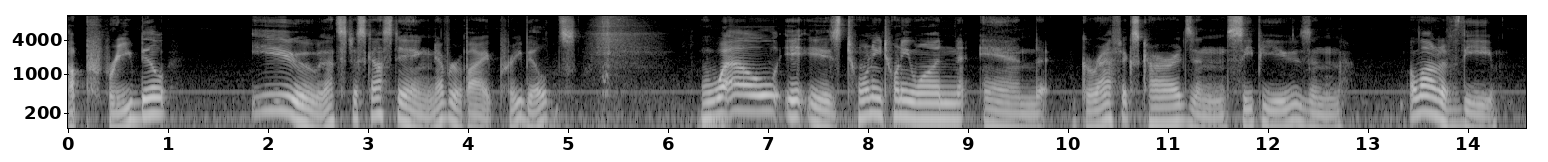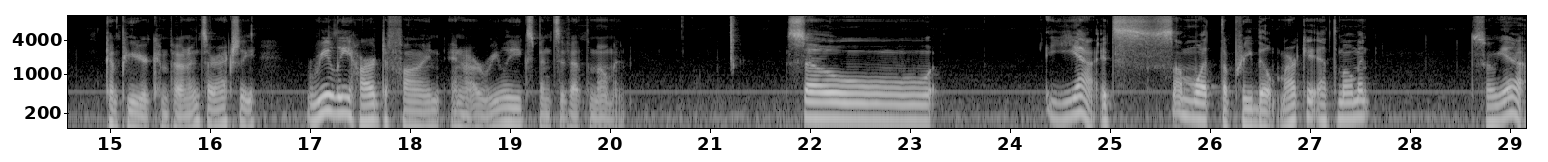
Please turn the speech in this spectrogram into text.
a pre-built? Ew, that's disgusting. Never buy pre-builts. Well, it is 2021 and graphics cards and CPUs and a lot of the computer components are actually really hard to find and are really expensive at the moment. So, yeah, it's somewhat the pre built market at the moment. So, yeah.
